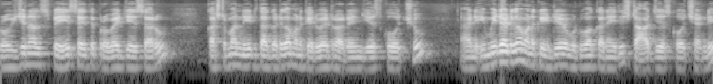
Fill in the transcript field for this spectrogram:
ప్రొవిజనల్ స్పేస్ అయితే ప్రొవైడ్ చేశారు. కస్టమర్ నీట్ తగ్గట్టుగా మనకి ఎలివేటర్ అరేంజ్ చేసుకోవచ్చు. అండ్ ఇమీడియట్గా మనకి ఇంటీరియర్ వుడ్ వర్క్ అనేది స్టార్ట్ చేసుకోవచ్చు అండి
